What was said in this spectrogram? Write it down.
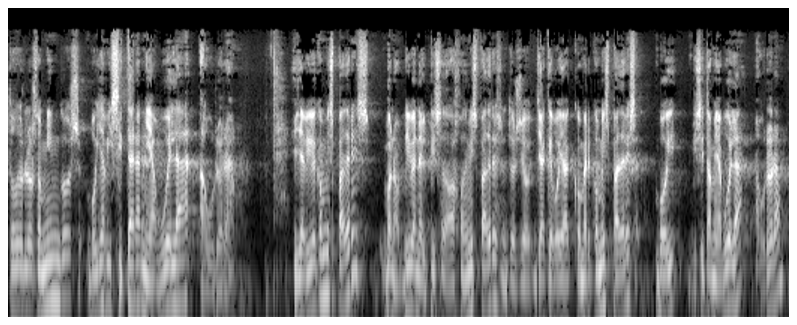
todos los domingos voy a visitar a mi abuela Aurora. Ella vive con mis padres, bueno, vive en el piso de abajo de mis padres, entonces yo, ya que voy a comer con mis padres, voy, visito a mi abuela, Aurora,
